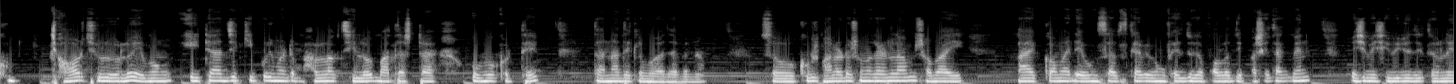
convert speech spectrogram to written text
খুব ঝড় শুরু হলো এবং এইটা যে কি পরিমাণ একটা ভালো লাগছিল বাতাসটা উপভোগ করতে, তা না দেখলে বোঝা যাবে না। সো খুব ভালো একটা সময় কাটালাম। সবাই লাইক কমেন্ট এবং সাবস্ক্রাইব এবং ফেসবুকে ফলো দিয়ে পাশে থাকবেন। বেশি বেশি ভিডিও দেখতে হলে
